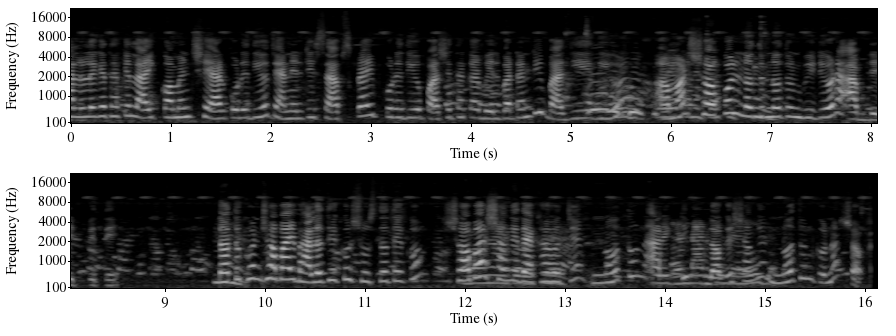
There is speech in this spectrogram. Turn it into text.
ভালো লেগে থাকে লাইক কমেন্ট শেয়ার করে দিও। চ্যানেলটি সাবস্ক্রাইব করে দিও। পাশে থাকা বেল বাটনটি বাজিয়ে দিও। আমার সকল নতুন নতুন ভিডিওর আপডেট পেতে। ততক্ষণ সবাই ভালো থেকো, সুস্থ থেকো। সবার সঙ্গে দেখা হচ্ছে নতুন আরেকটি ব্লগের সঙ্গে নতুন কোনো সকাল।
